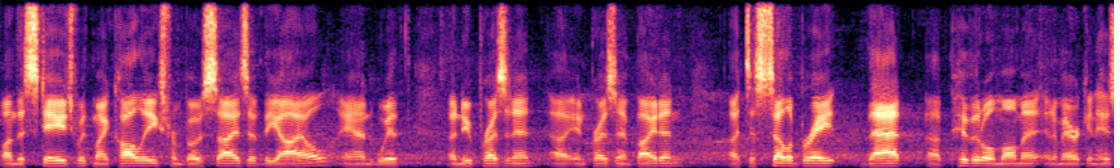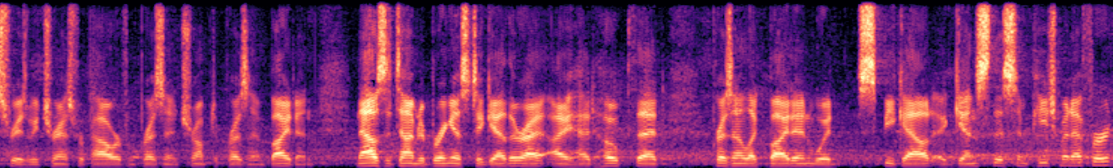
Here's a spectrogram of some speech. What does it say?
on the stage with my colleagues from both sides of the aisle and with a new president uh, in President Biden uh, to celebrate that uh, pivotal moment in American history as we transfer power from President Trump to President Biden. Now's the time to bring us together. I, I had hoped that President elect Biden would speak out against this impeachment effort,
